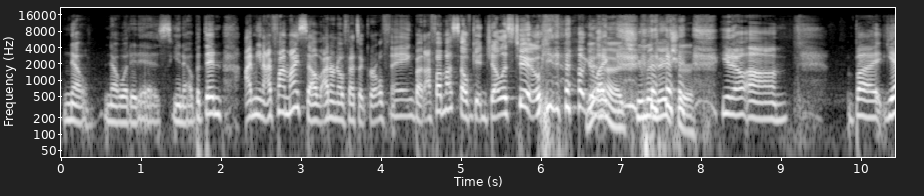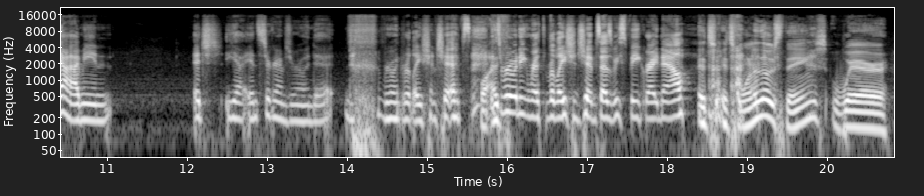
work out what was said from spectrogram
know know what it is, you know. But then, I mean, I find myself. I don't know if that's a girl thing, but I find myself getting jealous too. You know, You're yeah, like, it's human nature. you know. Um, but yeah, I mean. It's yeah, Instagram's ruined it, ruined relationships. Well, it's th- ruining re- relationships as we speak right now. it's it's one of those things where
